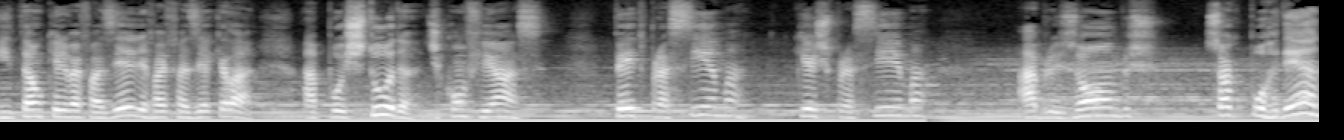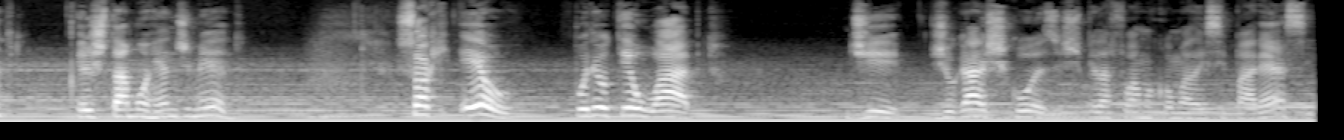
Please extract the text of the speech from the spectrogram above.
Então o que ele vai fazer? Ele vai fazer aquela a postura de confiança, peito para cima, queixo para cima, abre os ombros. Só que por dentro ele está morrendo de medo. Só que eu, por eu ter o hábito de julgar as coisas pela forma como elas se parecem,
